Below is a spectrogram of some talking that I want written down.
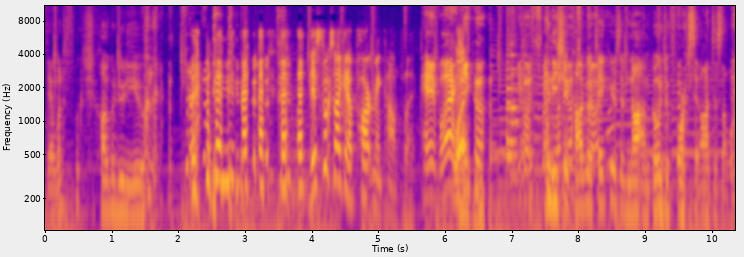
Damn, what the fuck did Chicago do to you? this looks like an apartment complex. Hey, Black, What? you, you want to Any money on Chicago takers? If not, I'm going to force it onto someone.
